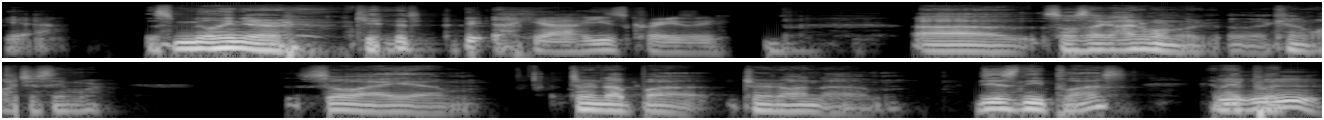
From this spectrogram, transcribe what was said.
Yeah, this millionaire kid. Yeah, he's crazy. Uh, so I was like, I don't want to. I can't watch this anymore. So I um turned up, uh, turned on um Disney Plus, and I put Mhm.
